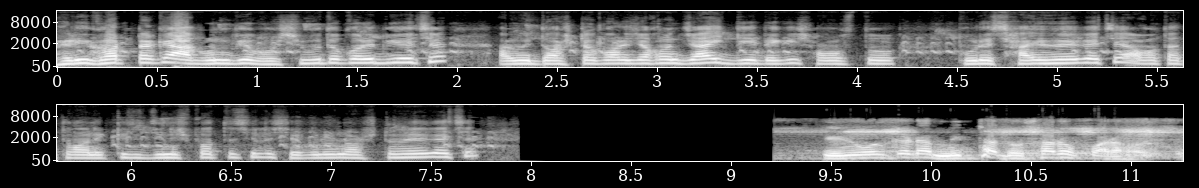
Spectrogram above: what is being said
ভেড়ি ঘরটাকে আগুন দিয়ে ভস্মীভূত করে দিয়েছে। আমি দশটা পরে যখন যাই, গিয়ে দেখি সমস্ত পুড়ে ছাই হয়ে গেছে, আমার তাতে অনেক কিছু জিনিসপত্র ছিল, সেগুলো নষ্ট হয়ে গেছে। তৃণমূলকে একটা মিথ্যা দোষারোপ করা হচ্ছে।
